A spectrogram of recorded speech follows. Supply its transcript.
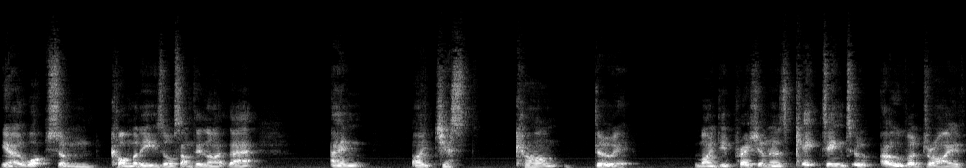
you know, watch some comedies or something like that, and I just can't do it. My depression has kicked into overdrive.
